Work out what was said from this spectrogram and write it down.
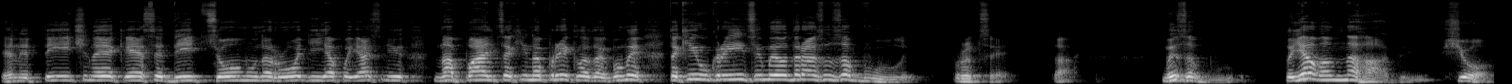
генетичне, яке сидить в цьому народі. Я пояснюю на пальцях і на прикладах, бо ми такі українці, ми одразу забули про це. Так. Ми забули. То я вам нагадую, що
